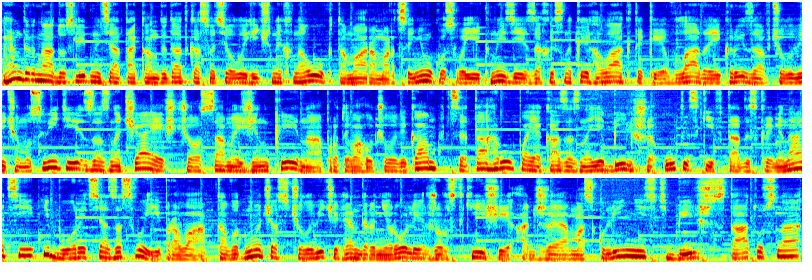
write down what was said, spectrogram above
Гендерна дослідниця та кандидатка соціологічних наук Тамара Марценюк у своїй книзі Захисники галактики, влада і криза в чоловічому світі зазначає, що саме жінки на противагу чоловікам це та група, яка зазнає більше утисків та дискримінації і бореться за свої права. Та водночас чоловічі гендерні ролі жорсткіші, адже маскулінність більш статусна,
